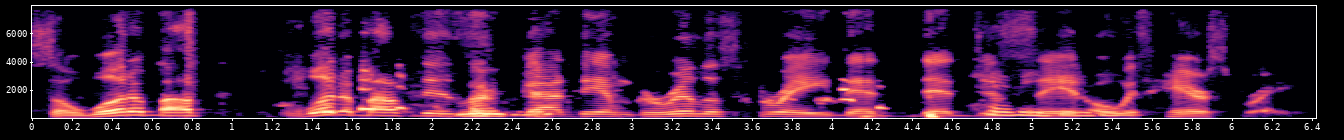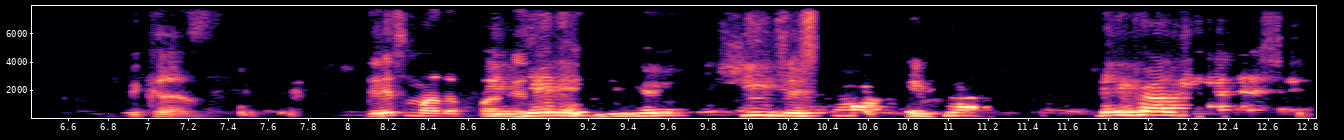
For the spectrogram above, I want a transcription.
So what about what about this Look, goddamn gorilla spray that that just Heavy said, "Oh, it's hairspray"? Because this It motherfucker. didn't, nigga. She just thought they probably, they probably had that shit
